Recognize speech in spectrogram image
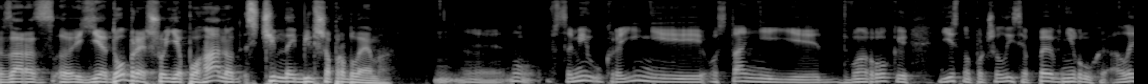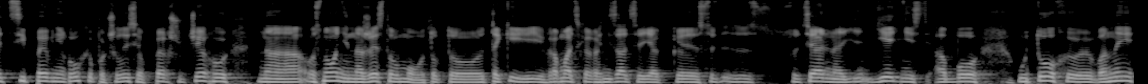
зараз е, є добре, що є погано, з чим найбільша проблема? Е, Ну, в самій Україні останні два роки дійсно почалися певні рухи, але ці певні рухи почалися в першу чергу на основані на жестову мову. Тобто такі громадська організація, як е, Соціальна єдність або УТОГ, е, вони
